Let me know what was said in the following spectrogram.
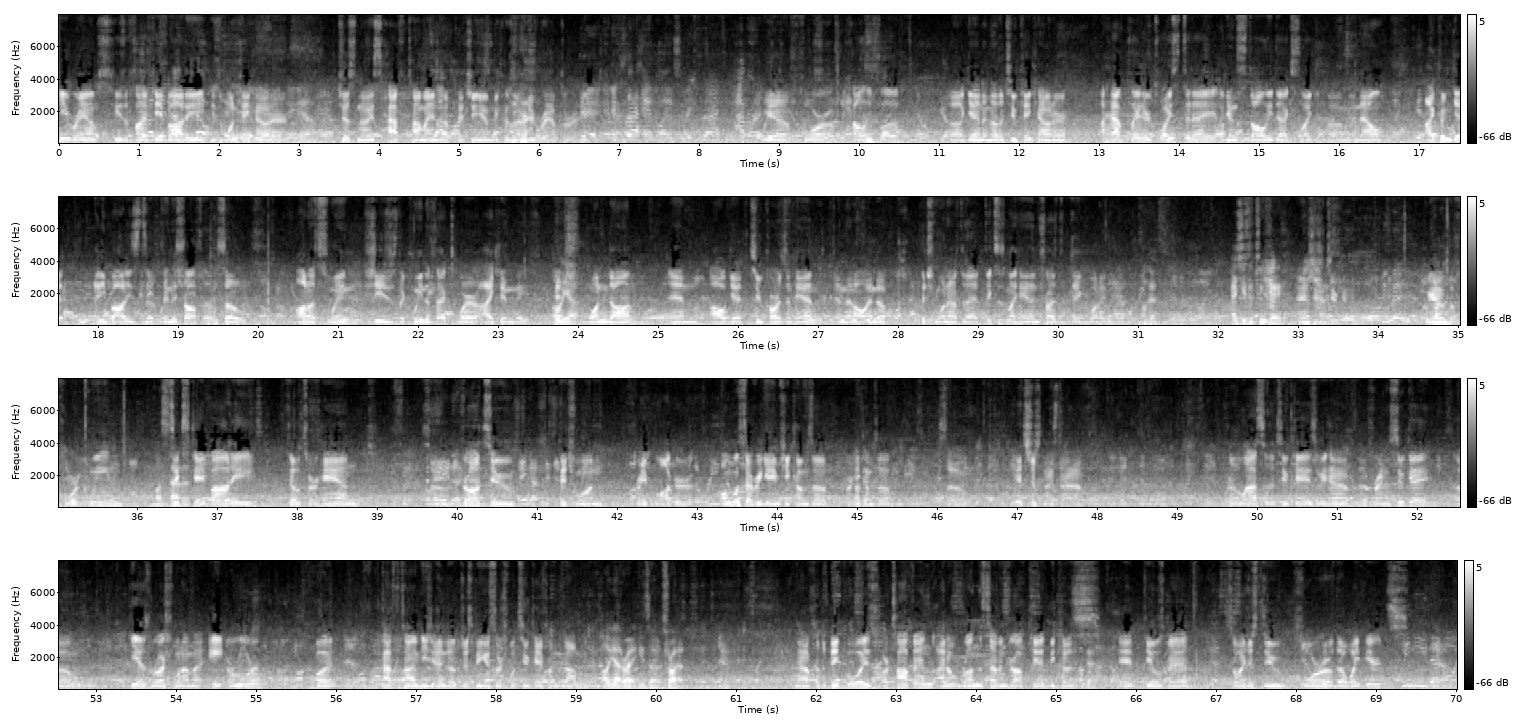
He ramps. He's a 5K body. He's a 1K counter. Yeah. Just nice. Half the time I ended up pitching him because I already ramped already. We have four of the Kalifa. Uh, again, another 2K counter. I have played her twice today against Stolly decks like um, Enel. I couldn't get any bodies to finish off them, so on a swing, she's the queen effect where I can pitch Oh, yeah. one Don and I'll get two cards in hand, and then I'll end up pitching one after that. It fixes my hand, tries to dig what I need. Okay. And she's a 2K. And she's a 2K. We have the 4 Queen, Must 6K body, filter hand. So draw two, pitch one, great blocker. Almost every game she comes up, or he Okay. comes up. So it's just nice to have. For the last of the 2Ks, we have the Franosuke. Um, he has rush when I'm at 8 or more, but half the time he ended up just being a searchable 2K from the top. Oh yeah, right. He's a straw hat. Yeah. Now for the big boys, our top end, I don't run the seven drop kid because Okay. it feels bad. So I just do four of the whitebeards.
